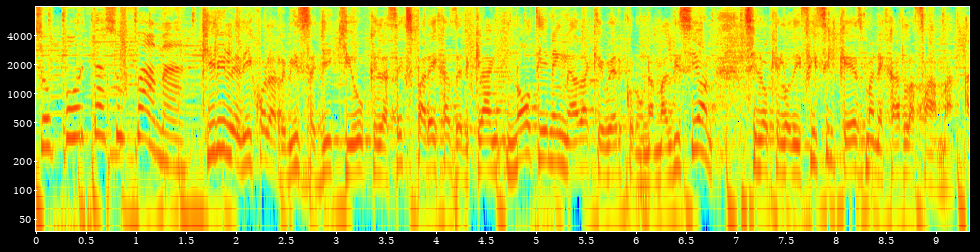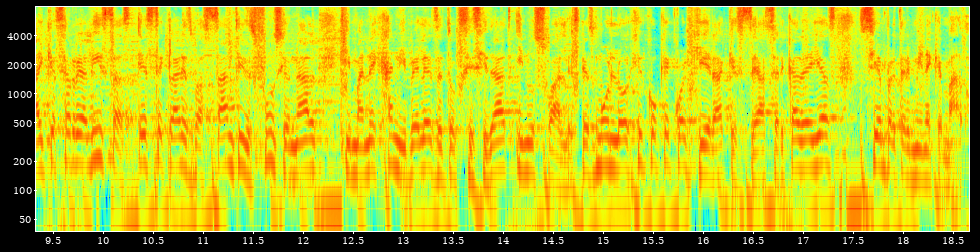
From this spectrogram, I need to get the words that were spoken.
soporta su fama. Kelly le dijo a la revista GQ que las exparejas del clan no tienen nada que ver con una maldición, sino que lo difícil que es manejar la fama. Hay que ser realistas, este clan es bastante disfuncional y maneja niveles de toxicidad Es muy lógico que cualquiera que esté cerca de ellas siempre termine quemado.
